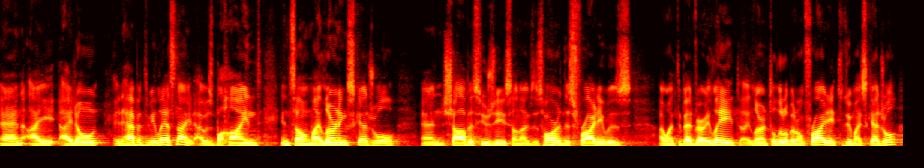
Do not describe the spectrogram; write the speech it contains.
And I, I don't, it happened to me last night. I was behind in some of my learning schedule, and Shabbos usually sometimes is hard. This Friday was, I went to bed very late. I learned a little bit on Friday to do my schedule,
